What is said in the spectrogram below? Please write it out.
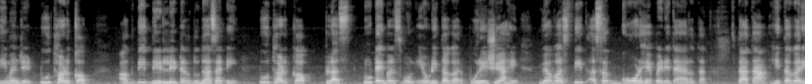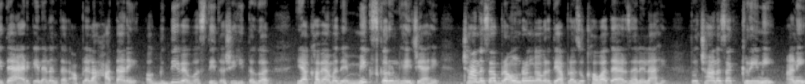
ती म्हणजे टू थर्ड कप अगदी दीड लिटर दुधासाठी two third cup plus two tablespoon एवढी तगर पुरेशी आहे. व्यवस्थित असं गोड हे पेढे तयार होतात. तर आता ही तगर इथे ॲड केल्यानंतर आपल्याला हाताने अगदी व्यवस्थित अशी ही तगर या खव्यामध्ये मिक्स करून घ्यायची आहे. छान असा ब्राऊन रंगावरती आपला जो खवा तयार झालेला आहे तो छान असा क्रीमी आणि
